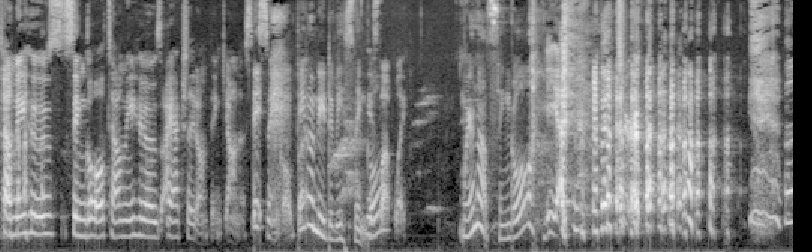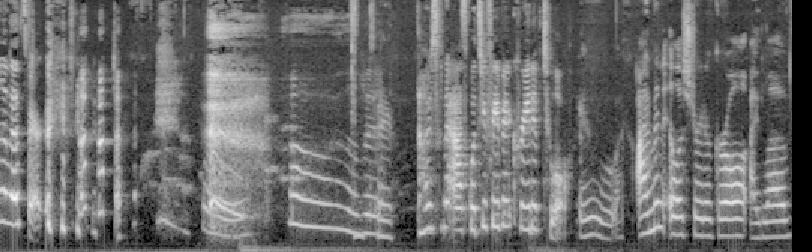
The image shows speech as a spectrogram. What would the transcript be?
tell me who's single. Tell me who's. I actually don't think Giannis is single, They don't need to be single. he's single. lovely. We're not single. Yeah, true. Uh, that's fair. oh, I love it. I was going to ask, what's your favorite creative tool? Ooh, I'm an Illustrator girl. I love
